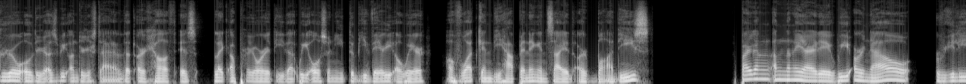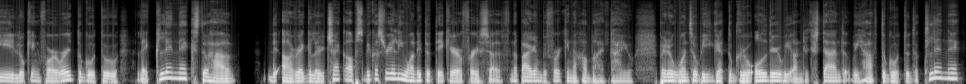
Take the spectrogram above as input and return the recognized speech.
grow older, as we understand that our health is like a priority, that we also need to be very aware of what can be happening inside our bodies, parang ang nangyayari, we are now really looking forward to go to like clinics to have the uh, regular checkups because really wanted to take care of herself. Na parang before kinakabahan tayo. Pero once we get to grow older, we understand that we have to go to the clinic,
